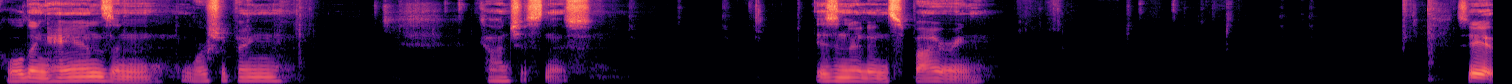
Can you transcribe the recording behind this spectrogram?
Holding hands and worshiping consciousness. Isn't it inspiring? See,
